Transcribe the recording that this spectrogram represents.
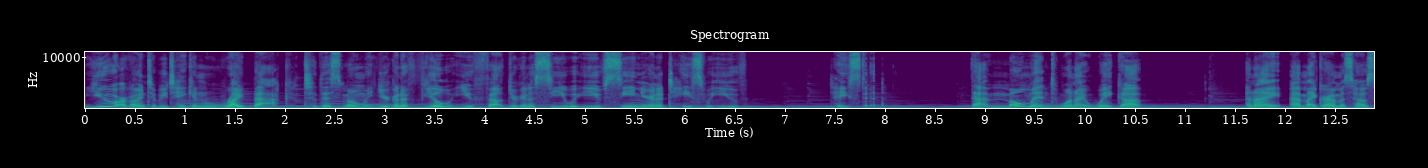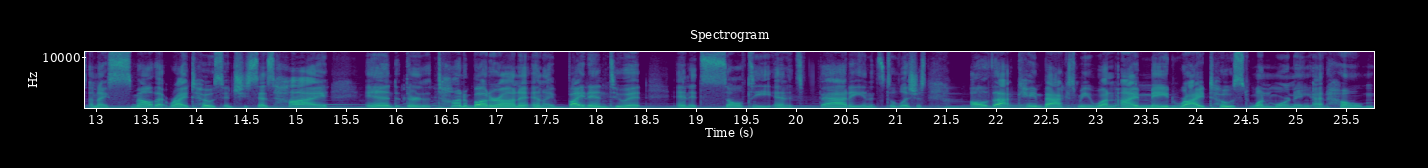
you are going to be taken right back to this moment. You're going to feel what you felt. You're going to see what you've seen. You're going to taste what you've tasted. That moment when I wake up and I at my grandma's house and I smell that rye toast and she says hi and there's a ton of butter on it and I bite into it and it's salty and it's fatty and it's delicious. All of that came back to me when I made rye toast one morning at home.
